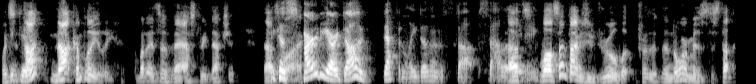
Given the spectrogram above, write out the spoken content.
which You is do? not not completely, but it's a vast reduction. That's because why. Sparty, our dog, definitely doesn't stop That's salivating. well. Sometimes you drool, but for the, the norm is to stop.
